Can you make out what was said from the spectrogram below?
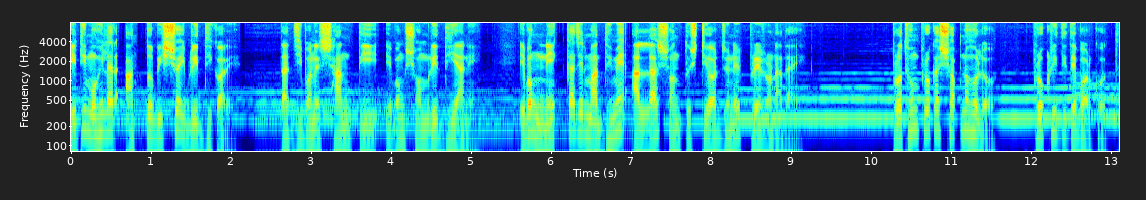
এটি মহিলার আত্মবিস্ময় বৃদ্ধি করে। তার জীবনের শান্তি এবং সমৃদ্ধি আনে এবং নেক কাজের মাধ্যমে আল্লাহর সন্তুষ্টি অর্জনের প্রেরণা দেয়। প্রথম প্রকাশ স্বপ্ন হল প্রকৃতিতে বরকত।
